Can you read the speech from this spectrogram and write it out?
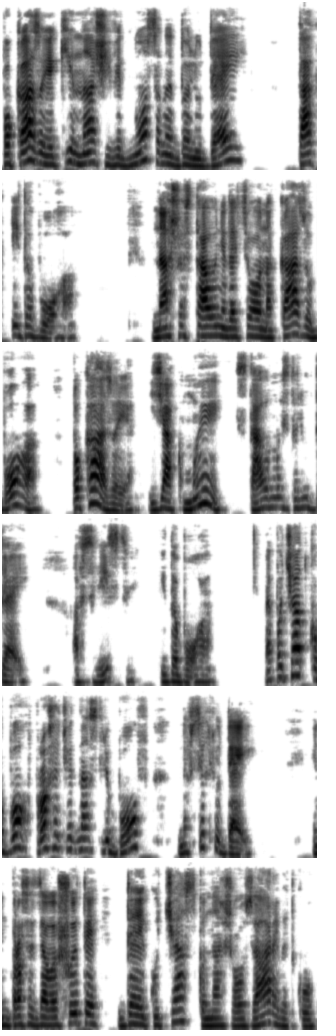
показує, які наші відносини до людей, так і до Бога. Наше ставлення до цього наказу Бога показує, як ми ставимось до людей, а вслідстві і до Бога. На початку Бог просить від нас любов до всіх людей. Він просить залишити деяку частку нашого заробітку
